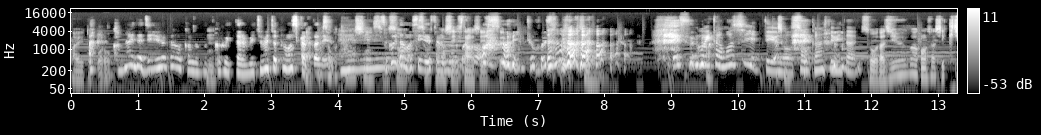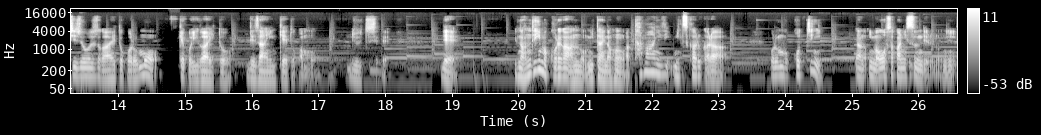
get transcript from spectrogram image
ああいうところこの間自由が丘のブックオフ行ったらめちゃめちゃ楽しかったです。楽しいんですよ。すごい楽しいですよ楽しいです行ってほしい。そ うえすごい楽しいっていうのを体感してみたい。そう。だ自由が丘もそうだし吉祥寺とかああいうところも結構意外とデザイン系とかも流通してて。でなんで今これがあんのみたいな本がたまに見つかるから俺もこっちにあの今大阪に住んでるのに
